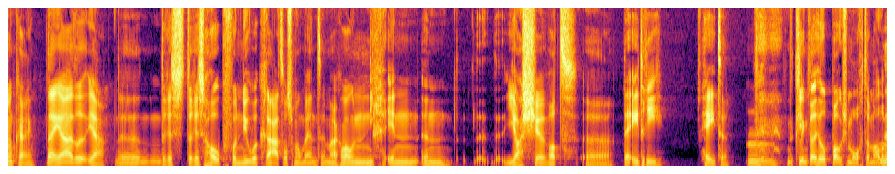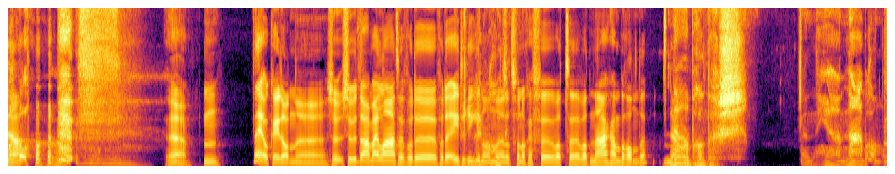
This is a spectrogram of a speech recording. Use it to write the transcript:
Oké. Nou ja, er- ja de- er, is, er is hoop voor nieuwe Kratos-momenten. Maar gewoon niet in een jasje wat de E3 heette. Mhm. Dat klinkt wel heel postmortem allemaal. Ja. Ja. Nee, oké, dan eh, zullen zullen we het daarbij laten voor de, voor de E3. En dan eh, dat we nog even wat, eh, wat na gaan branden. Ja. Nabranders. En ja, nabranden.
